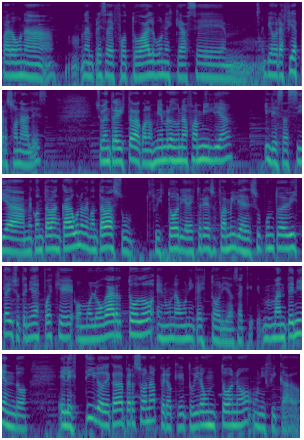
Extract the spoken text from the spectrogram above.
para una, una empresa de fotoálbumes que hace mm, biografías personales. Yo me entrevistaba con los miembros de una familia y les hacía, me contaban, cada uno me contaba su, su historia, la historia de su familia desde su punto de vista y yo tenía después que homologar todo en una única historia, o sea, que manteniendo el estilo de cada persona, pero que tuviera un tono unificado.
